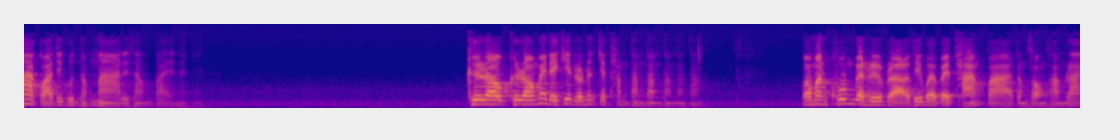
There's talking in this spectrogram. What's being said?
มากกว่าที่คุณทำนาเลยทั้งไปนะเนี่ยคือเราคือเราไม่ได้คิดเรานึกจะทำทำทำทำทำทำว่ามันคุ้มกันหรือเปล่าที่ไปไปถางป่าตั้งสองสามไร่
